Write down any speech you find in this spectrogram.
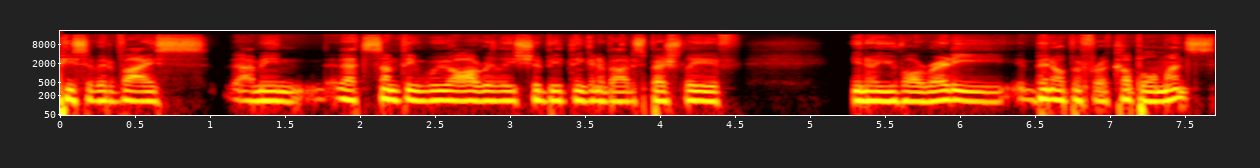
piece of advice. I mean, that's something we all really should be thinking about, especially if you know you've already been open for a couple of months.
